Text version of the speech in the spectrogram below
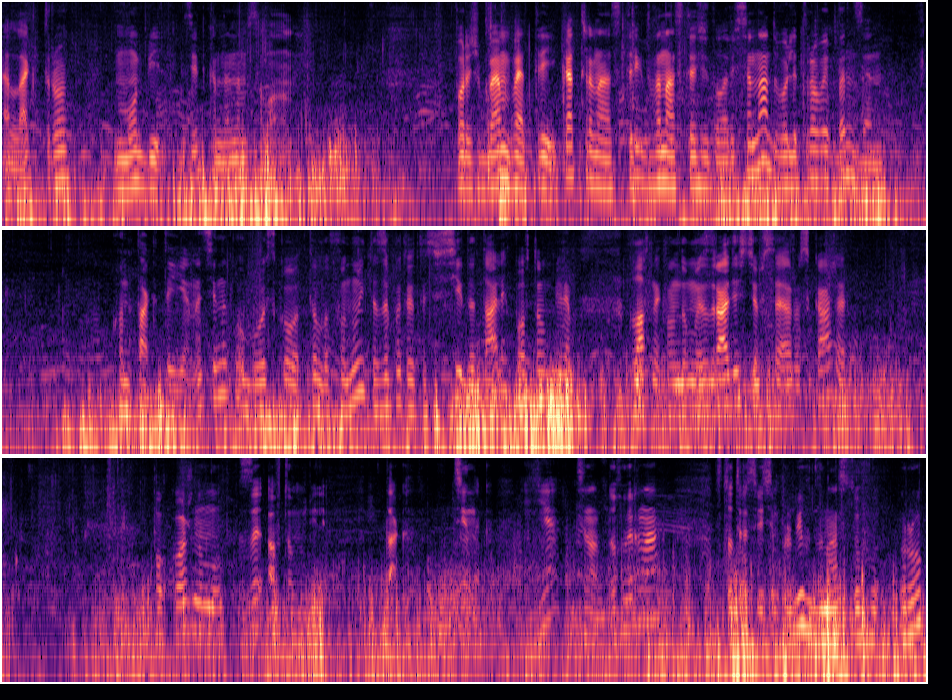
електромобіль зі тканинним салоном. Поруч BMW 3, 13 рік, 12 тисяч доларів ціна, 2-літровий бензин. Контакти є на ціннику, обов'язково телефонуйте, запитуйтесь всі деталі по автомобілям. Власник вам думаю з радістю все розкаже по кожному з автомобілів. Так, цінник є, ціна договірна, 138 пробіг 12 року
